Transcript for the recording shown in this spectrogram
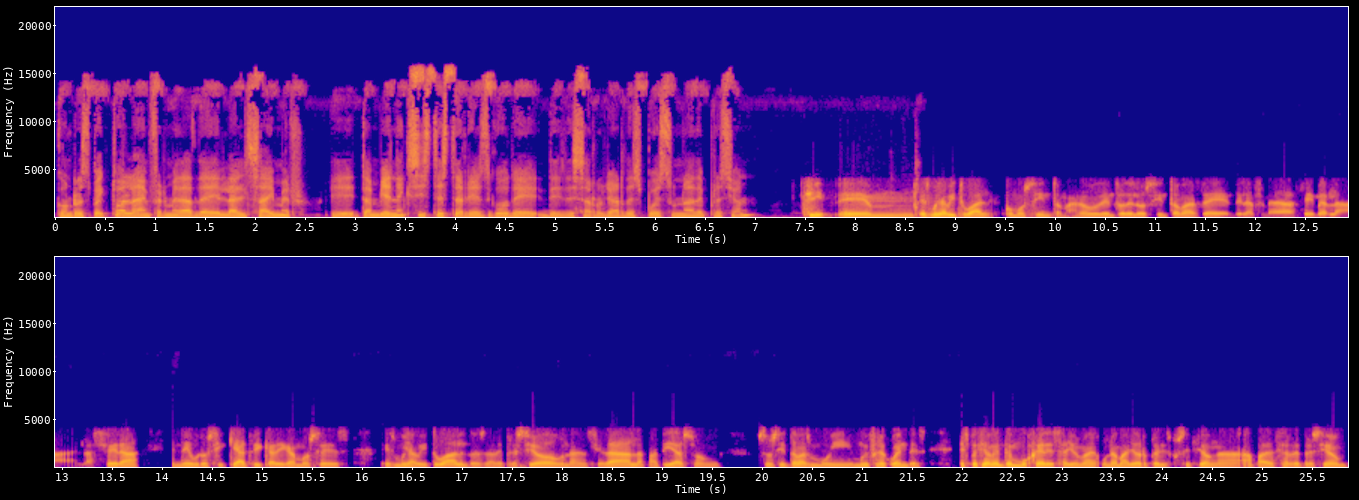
Con respecto a la enfermedad del Alzheimer, eh, ¿también existe este riesgo de, desarrollar después una depresión? Sí, em, es muy habitual como síntoma, ¿no? Dentro de los síntomas de, la enfermedad de Alzheimer, la, la, esfera neuropsiquiátrica, digamos, es, es muy habitual. Entonces, la depresión, la ansiedad, la apatía son, son síntomas muy, muy frecuentes. Especialmente en mujeres hay una, mayor predisposición a, padecer depresión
